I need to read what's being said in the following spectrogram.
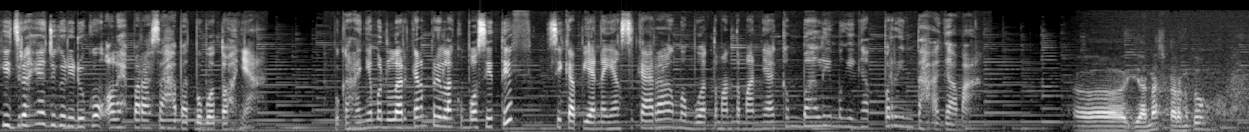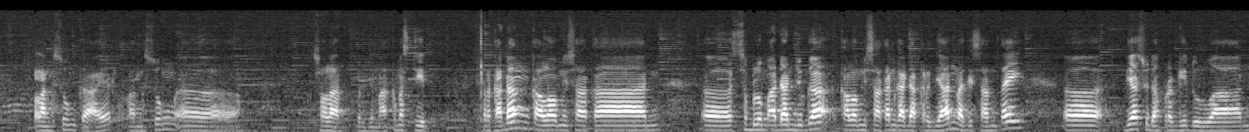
Hijrahnya juga didukung oleh para sahabat bobotohnya. Bukan hanya menularkan perilaku positif, sikap Yana yang sekarang membuat teman-temannya kembali mengingat perintah agama. Uh, Yana sekarang tuh langsung ke air, langsung uh, sholat berjemaah ke masjid. Terkadang kalau misalkan uh, sebelum adan juga, kalau misalkan gak ada kerjaan lagi santai, uh, dia sudah pergi duluan,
